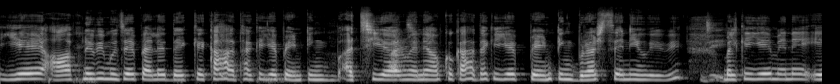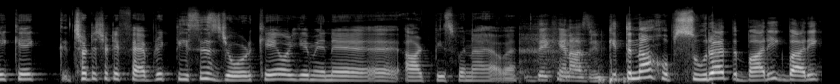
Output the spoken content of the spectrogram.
ये आपने भी मुझे पहले देख के कहा था कि ये पेंटिंग अच्छी है और मैंने आपको कहा था कि ये पेंटिंग ब्रश से नहीं हुई हुई बल्कि ये मैंने एक एक छोटे छोटे फैब्रिक पीसेस जोड़ के और ये मैंने आर्ट पीस बनाया हुआ है। देखिए नाजरीन कितना खूबसूरत बारीक बारीक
